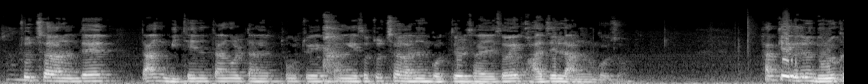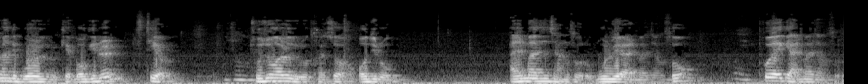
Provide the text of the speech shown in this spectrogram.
전 쫓아가는데 땅 밑에 있는 땅을 땅에 쪽쪽에 땅에서 쫓아가는 것들 사이에서의 과제를 나누는 거죠. 함께 그들은 노력하는데 뭘 노력해? 먹이를 스티어 조정 조종하려 노력하죠. 어디로? 알맞은 장소로. 뭘 위해 알맞은 장소? 포획 포에게 알맞은 장소로.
